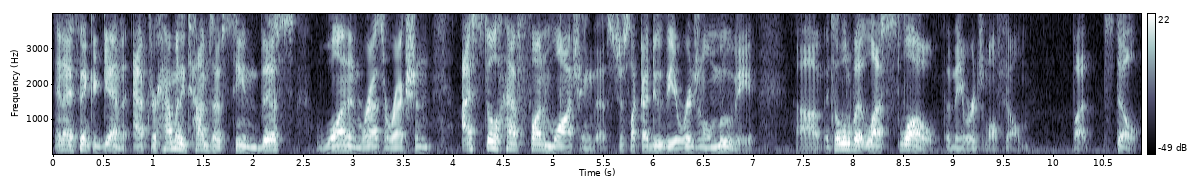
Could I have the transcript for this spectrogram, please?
and I think, again, after how many times I've seen this, one, and Resurrection, I still have fun watching this, just like I do the original movie. Um, it's a little bit less slow than the original film, but still.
